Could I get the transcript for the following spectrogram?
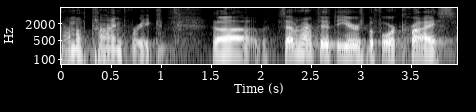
I'm a time freak. Uh, 750 years before Christ,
